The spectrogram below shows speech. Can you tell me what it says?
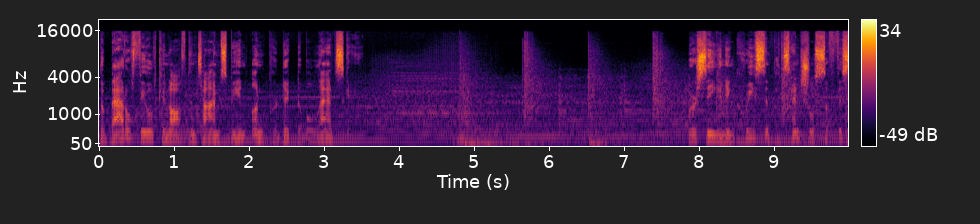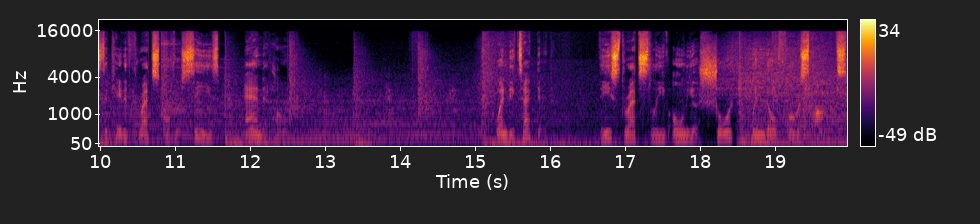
the battlefield can oftentimes be an unpredictable landscape. We're seeing an increase in potential sophisticated threats overseas and at home. When detected, these threats leave only a short window for response.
